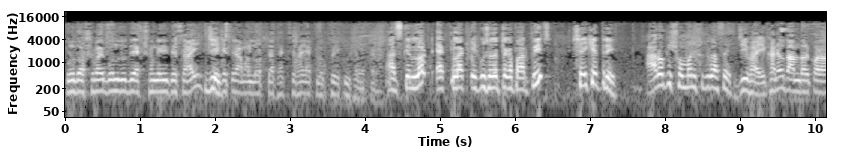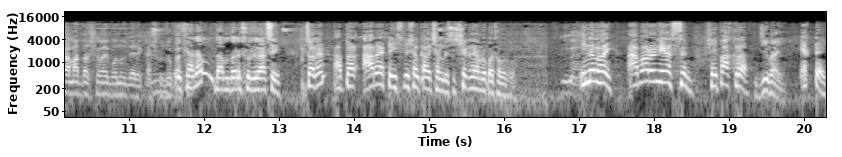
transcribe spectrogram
কোন দর্শক ভাই বন্ধু যদি একসঙ্গে নিতে চাই। সেক্ষেত্রে আমার লটটা থাকছে ভাই এক লক্ষ একুশ হাজার টাকা। আজকের লট এক লাখ একুশ হাজার টাকা পার পিস সেই ক্ষেত্রে আরও কি সম্মানী সুযোগ আছে? জি ভাই এখানেও দাম দর করার আমার দর্শক ভাই বন্ধুদের একটা সুযোগ এখানেও দাম দরের সুযোগ আছে। চলেন আপনার আরও একটা স্পেশাল কালেকশন রয়েছে সেটা নিয়ে আমরা কথা বলব। ইনাল ভাই আবারও নিয়ে আসছেন সেই পাকড়া। জি ভাই। একটাই?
